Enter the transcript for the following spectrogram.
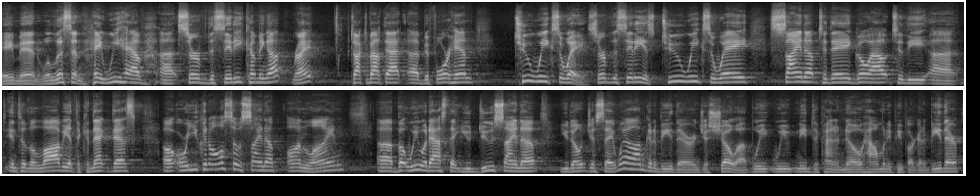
Amen. Well, listen, hey, we have uh, served the city coming up, right? We talked about that uh, beforehand. two weeks away. Serve the City is two weeks away. Sign up today. Go out to the uh, into the lobby at the Connect desk, uh, or you can also sign up online. Uh, but we would ask that you do sign up. You don't just say, "Well, I'm going to be there," and just show up. We we need to kind of know how many people are going to be there.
